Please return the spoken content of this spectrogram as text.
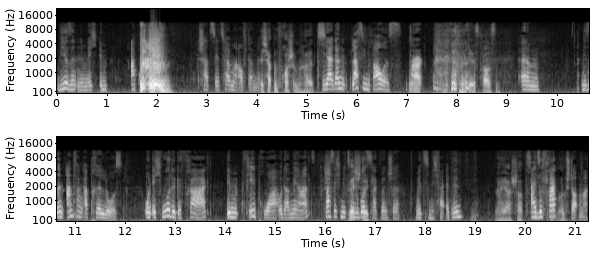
Wir sind nämlich im ab ein- Schatz, jetzt hör mal auf damit. Ich habe einen Frosch im Hals. ja, dann lass ihn raus. Okay, ist draußen. Ähm, wir sind Anfang April los und ich wurde gefragt im Februar oder März, was ich mir zum Richtig. Geburtstag wünsche. Willst du mich veräppeln? Naja, Schatz. Also stopp frag, mal. stopp mal.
